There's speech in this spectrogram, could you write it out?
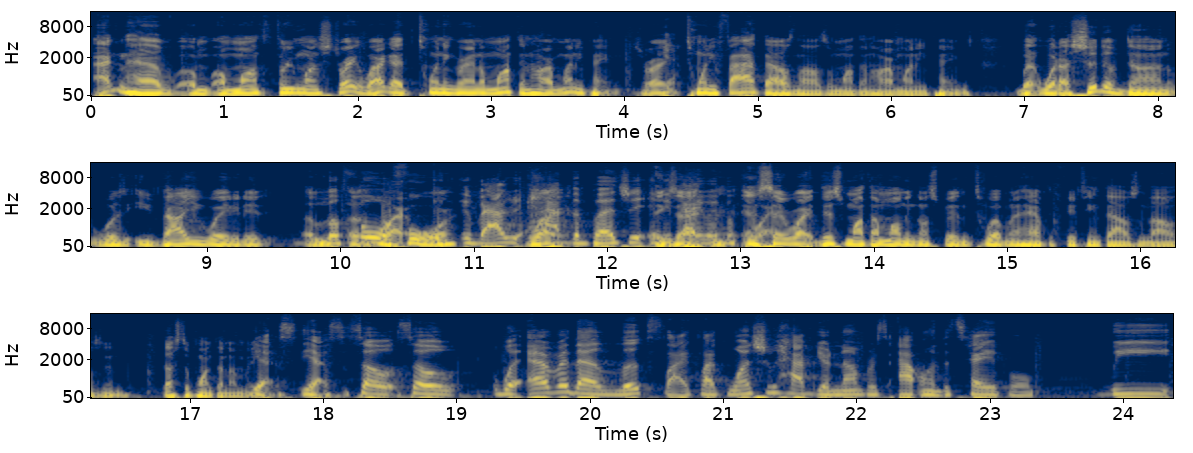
I can have a, a month, three months straight where I got twenty grand a month in hard money payments, right? Yeah. Twenty five thousand dollars a month in hard money payments. But what I should have done was evaluated it a, uh, before, before evaluate Right. have the budget and exactly, evaluate before. and say right this month I'm only going to spend twelve and a half to fifteen thousand dollars, and that's the point that I'm making. yes, yes. So so whatever that looks like, like once you have your numbers out on the table, we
